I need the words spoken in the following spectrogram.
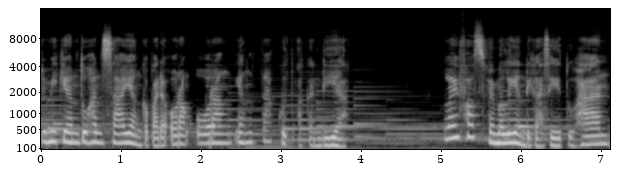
demikian Tuhan sayang kepada orang-orang yang takut akan Dia. Lifehouse Family yang dikasihi Tuhan,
